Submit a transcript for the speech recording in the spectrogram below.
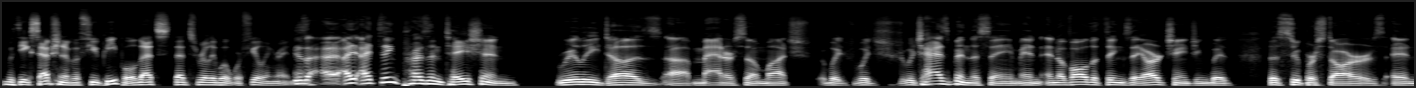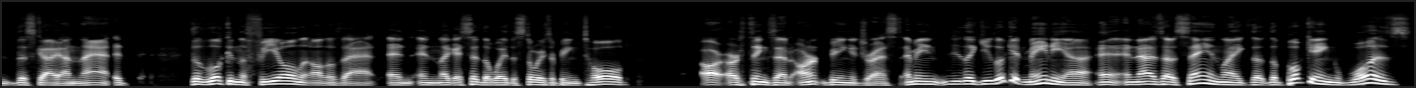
with the exception of a few people, that's that's really what we're feeling right now. I- I think presentation really does uh, matter so much, which which which has been the same, and and of all the things they are changing with the superstars and this guy on that, it, the look and the feel and all of that, and and like I said, the way the stories are being told. Are, are things that aren't being addressed. I mean, like you look at Mania, and, and as I was saying, like the the booking was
